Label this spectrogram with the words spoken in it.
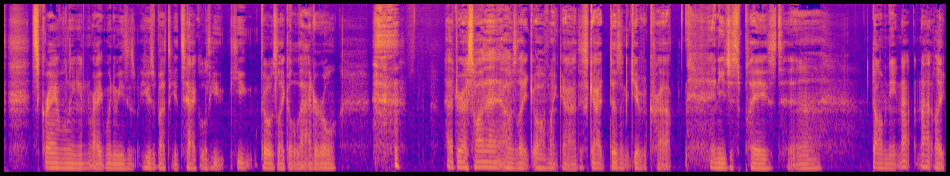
scrambling, and right when he was he was about to get tackled, he he throws like a lateral. After I saw that, I was like, "Oh my god, this guy doesn't give a crap," and he just plays to uh, dominate. Not not like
